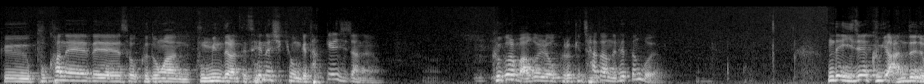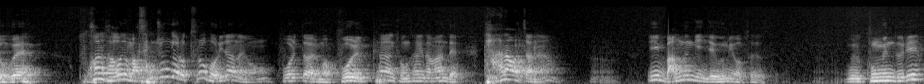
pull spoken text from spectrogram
그 북한에 대해서 그동안 국민들한테 세뇌시켜온 게 다 깨지잖아요. 그걸 막으려고 그렇게 차단을 했던 거예요. 근데 이제 그게 안 되죠. 왜? 북한 가거든 막 생중계로 틀어버리잖아요. 9월달 막 9월 평양 정상회담 하는데 다 나왔잖아요. 이 막는 게 이제 의미가 없어졌어요. 국민들이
